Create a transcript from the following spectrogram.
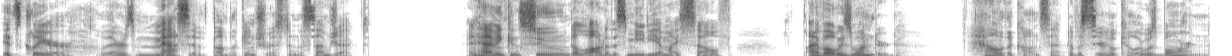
it's clear there's massive public interest in the subject. And having consumed a lot of this media myself, I've always wondered how the concept of a serial killer was born,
